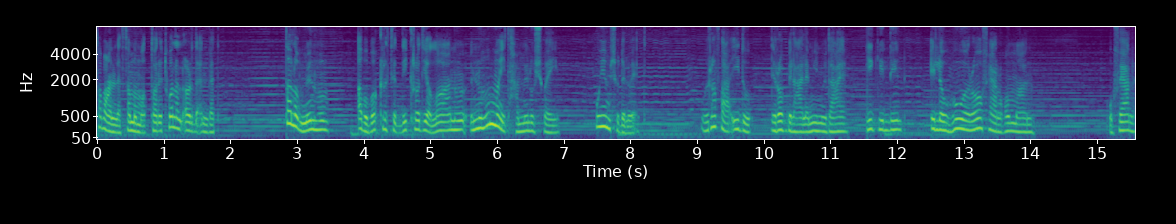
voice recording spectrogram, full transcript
طبعا لا السما مطرت ولا الأرض أنبتت. طلب منهم أبو بكر الصديق رضي الله عنه إن هم يتحملوا شوية ويمشوا دلوقتي. ورفع إيده لرب العالمين ودعاه يجي الليل إلا وهو رافع الغمة عنه. وفعلا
